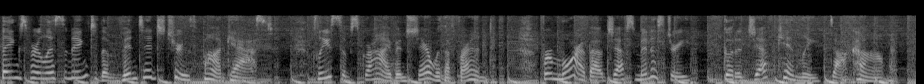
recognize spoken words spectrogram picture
Thanks for listening to the Vintage Truth Podcast. Please subscribe and share with a friend. For more about Jeff's ministry, go to jeffkinley.com.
